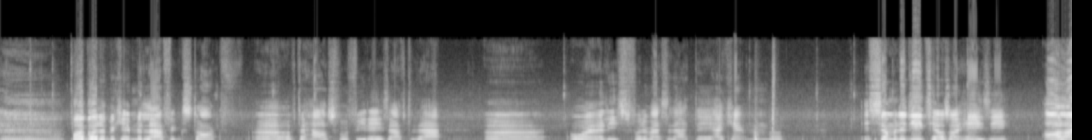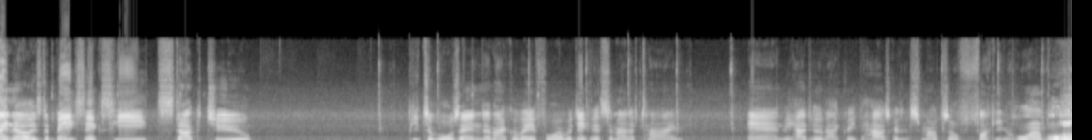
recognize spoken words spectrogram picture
my brother became the laughing stock uh, of the house for a few days after that. Uh, or at least for the rest of that day. I can't remember. Some of the details are hazy. All I know is the basics. He stuck to pizza rolls in the microwave for a ridiculous amount of time. And we had to evacuate the house because it smelled so fucking horrible.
